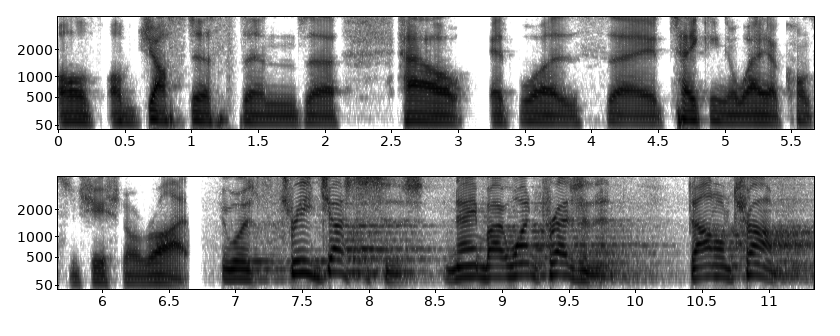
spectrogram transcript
of of justice and uh, how it was uh, taking away a constitutional right. It was three justices named by one president, Donald Trump,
